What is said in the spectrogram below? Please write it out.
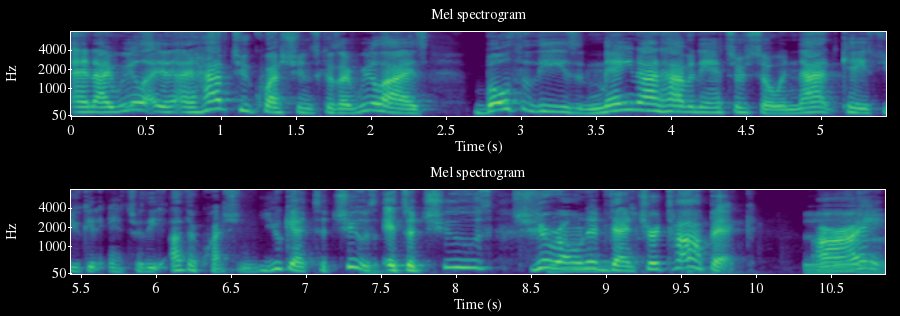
and I realize I have two questions because I realize both of these may not have an answer. So in that case, you can answer the other question. You get to choose. It's a choose your own adventure topic. All right.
